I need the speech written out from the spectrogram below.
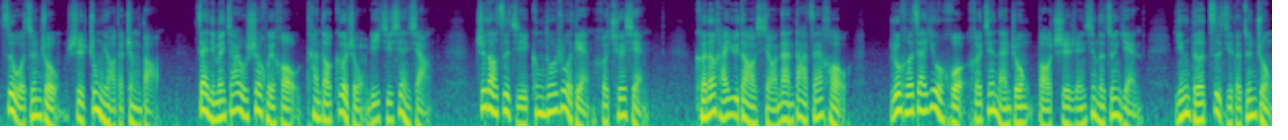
自我尊重是重要的正道。在你们加入社会后，看到各种离奇现象。知道自己更多弱点和缺陷，可能还遇到小难大灾后，如何在诱惑和艰难中保持人性的尊严，赢得自己的尊重，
